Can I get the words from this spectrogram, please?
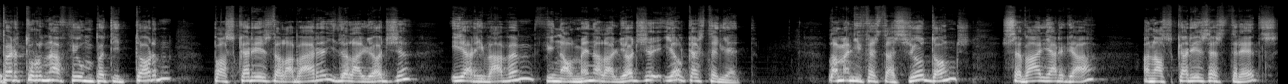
per tornar a fer un petit torn pels carrers de la Vara i de la Llotja i arribàvem finalment a la Llotja i al Castellet. La manifestació, doncs, se va allargar en els carrers estrets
